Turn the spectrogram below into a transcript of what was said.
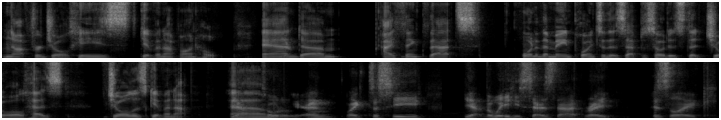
not for Joel. He's given up on hope. And um, I think that's one of the main points of this episode is that Joel has Joel has given up. Yeah, Um, totally. And like to see, yeah, the way he says that, right, is like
